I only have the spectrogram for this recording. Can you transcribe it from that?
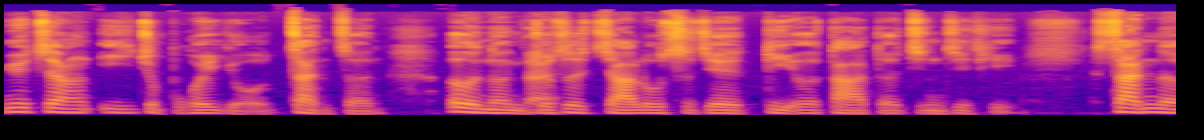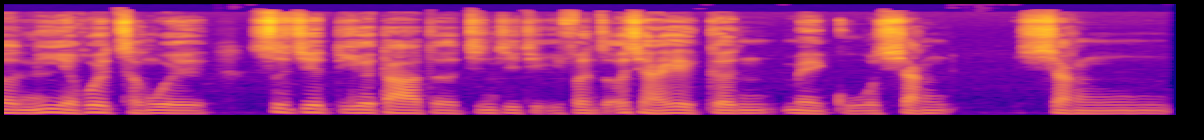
因为这样一就不会有战争，二呢你就是加入世界第二大的经济体，三呢你也会成为世界第二大的经济体一份子，而且还可以跟美国相相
